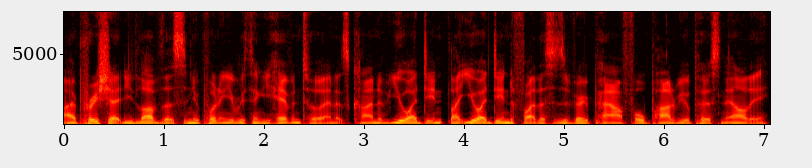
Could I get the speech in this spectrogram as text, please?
I appreciate you love this and you're putting everything you have into it, and it's kind of you ident- like you identify this as a very powerful part of your personality,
